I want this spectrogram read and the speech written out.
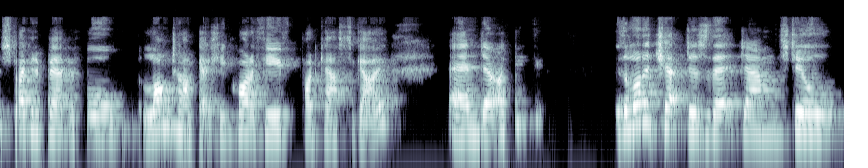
spoken about before, a long time ago, actually, quite a few podcasts ago. And uh, I think there's a lot of chapters that um, still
